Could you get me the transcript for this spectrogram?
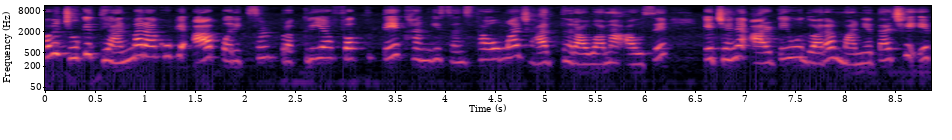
હવે જો કે ધ્યાનમાં રાખો કે આ પરીક્ષણ પ્રક્રિયા ફક્ત તે ખાનગી સંસ્થાઓમાં જ હાથ ધરાવવામાં આવશે કે જેને આરટીઓ દ્વારા માન્યતા છે એ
